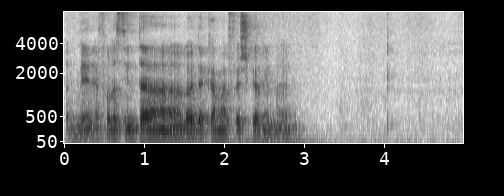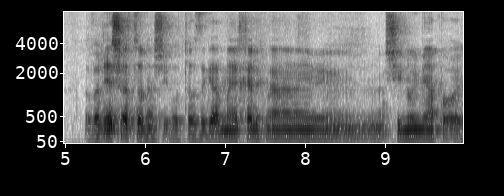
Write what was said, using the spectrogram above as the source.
אתה מבין? איפה לשים את ה... לא יודע כמה אלפי שקלים האלה. אבל יש רצון להשאיר אותו, זה גם אה, חלק מהשינוי מהפועל.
